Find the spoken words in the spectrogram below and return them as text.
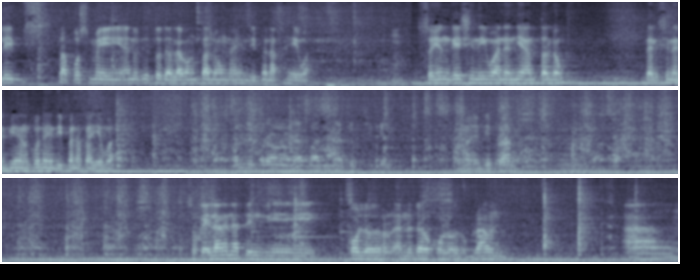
leaves. Tapos may ano dito, dalawang talong na hindi pa nakahiwa. So yun guys, iniwanan niya ang talong. Dahil sinabihan ko na hindi pa nakahiwa. Only brown order, one market chicken. Hindi brown. Kailangan natin i-color, ano daw, color brown. Ang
